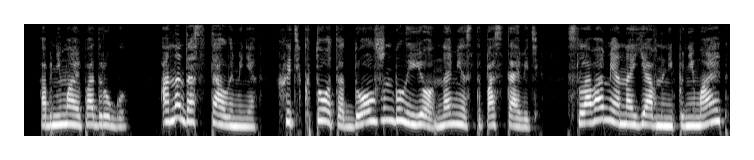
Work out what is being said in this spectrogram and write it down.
— обнимаю подругу. Она достала меня, хоть кто-то должен был ее на место поставить. Словами она явно не понимает,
